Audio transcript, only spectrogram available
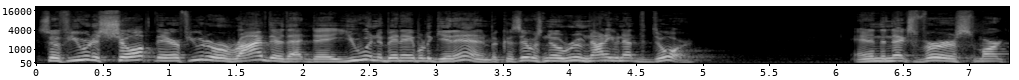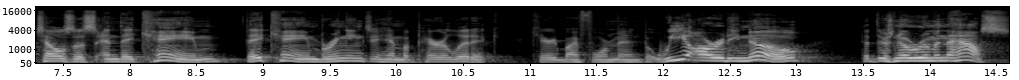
So if you were to show up there, if you were to arrive there that day, you wouldn't have been able to get in because there was no room, not even at the door. And in the next verse, Mark tells us, and they came, they came bringing to him a paralytic carried by four men. But we already know that there's no room in the house.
